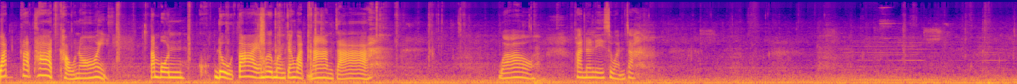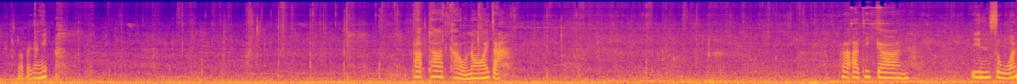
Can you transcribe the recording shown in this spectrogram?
วัดพระธาตุเขาน้อย ตำบลดู่ใต้อำเภอเมืองจังหวัดน่านจ้า ว้าวพันนเลสวนจ้ะเราไปทางนี้พระธาตุเขาน้อยจ้ะ พระอธิการ อินสวน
